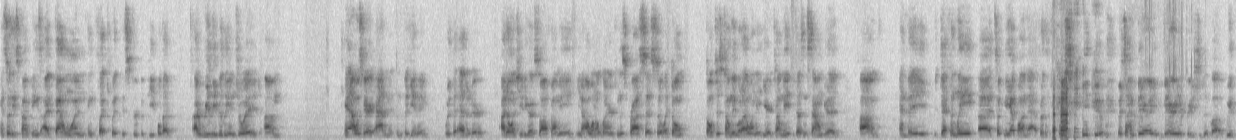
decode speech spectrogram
And so these companies, I found one and clicked with this group of people that I really, really enjoyed. Um, and I was very adamant from the beginning with the editor. I don't want you to go soft on me. You know, I want to learn from this process. So like, don't don't just tell me what I want to hear. Tell me if it doesn't sound good. Um, and they definitely uh, took me up on that for the first few, which I'm very, very appreciative of. We've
